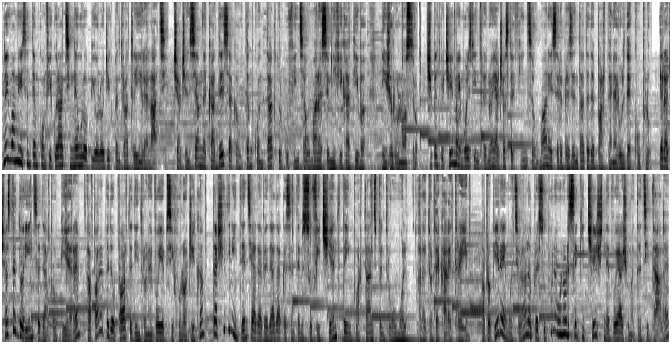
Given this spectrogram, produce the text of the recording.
Noi oamenii suntem configurați neurobiologic pentru a trăi în relații, ceea ce înseamnă că adesea căutăm contactul cu ființa umană semnificativă din jurul nostru. Și pentru cei mai mulți dintre noi, această ființă umană este reprezentată de partenerul de cuplu. Iar această dorință de apropiere apare pe de o parte dintr-o nevoie psihologică, dar și din intenția de a vedea dacă suntem suficient de importanți pentru omul alături de care trăim trăim. Apropierea emoțională presupune unor să ghicești nevoia jumătății tale,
